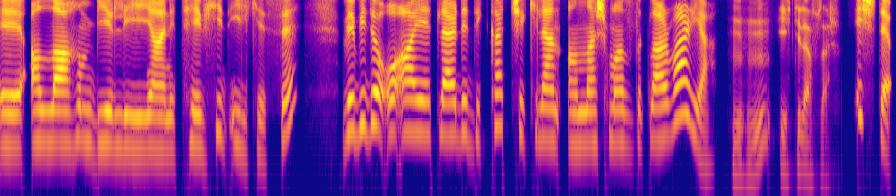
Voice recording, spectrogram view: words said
e, Allah'ın birliği yani tevhid ilkesi. Ve bir de o ayetlerde dikkat çekilen anlaşmazlıklar var ya, Hı hı, ihtilaflar. İşte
